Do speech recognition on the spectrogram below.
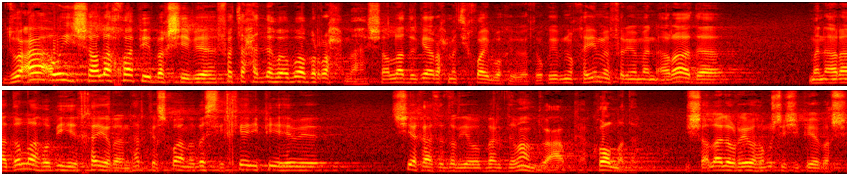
دعاء إن شاء الله خوا بخشي به فتح له أبواب الرحمة. إن شاء الله دلقاء رحمة خواي بوكبت وكو ابن قيم فرمي من أراد من أراد الله به خيرا هركس خوا بس خيري بيه شيخ هذا دلقاء وبردوام دعاء بك كل مدى إن شاء الله لو ريوها مشتشي بيه بخشي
